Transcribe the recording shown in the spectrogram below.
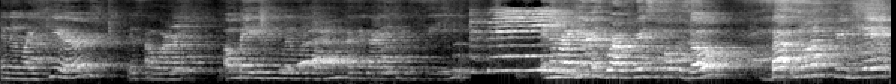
And then right here is our amazing living room, as you guys can see. And then right here is where our fridge is supposed to go, but we don't have a fridge yet.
